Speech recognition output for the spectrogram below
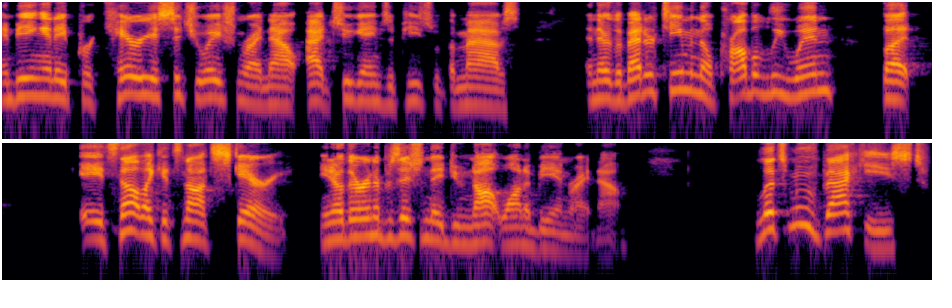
and being in a precarious situation right now at two games apiece with the Mavs. And they're the better team and they'll probably win, but it's not like it's not scary. You know, they're in a position they do not want to be in right now. Let's move back east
